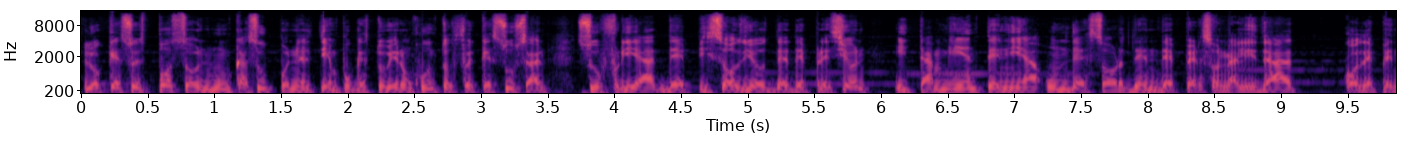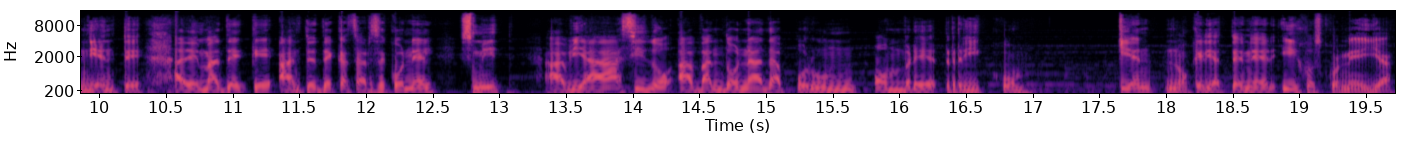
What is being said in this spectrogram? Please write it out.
Lo que su esposo nunca supo en el tiempo que estuvieron juntos fue que Susan sufría de episodios de depresión y también tenía un desorden de personalidad codependiente, además de que antes de casarse con él, Smith había sido abandonada por un hombre rico quien no quería tener hijos con ella,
